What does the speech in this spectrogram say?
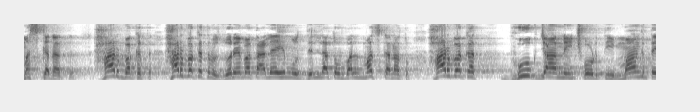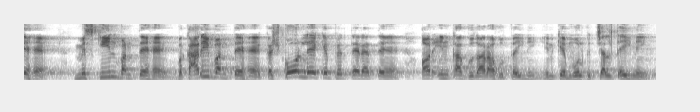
مسکنت۔ ہر وقت ہر وقت ضربت علیہم ذلت و ول مسکنت ہر وقت بھوک جان نہیں چھوڑتی، مانگتے ہیں، مسکین بنتے ہیں، بکاری بنتے ہیں، کشکول لے کے پھرتے رہتے ہیں، اور ان کا گزارا ہوتا ہی نہیں، ان کے ملک چلتے ہی نہیں۔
